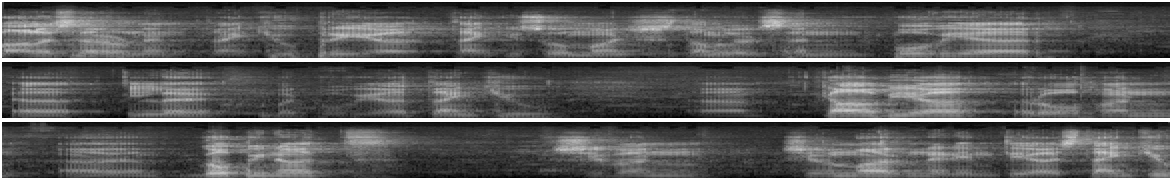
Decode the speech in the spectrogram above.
Balasaravanan thank you Priya thank you so much Tamizharasan Boviyar இல்லை but Boviyar thank you Kavya Rohan Gopinath Sivan Sivamaran and Imtiaz thank you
